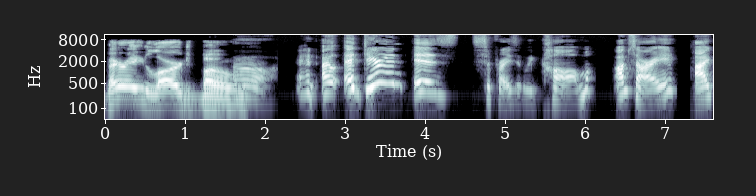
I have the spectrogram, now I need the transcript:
very large bone. Oh. And, I, and Darren is surprisingly calm. I'm sorry. I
